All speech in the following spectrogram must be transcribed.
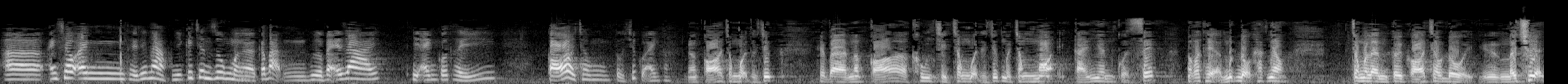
À, anh Châu anh thấy thế nào? Những cái chân dung mà các bạn vừa vẽ ra ấy thì anh có thấy có ở trong tổ chức của anh không? nó có ở trong mọi tổ chức thế và nó có không chỉ trong mọi tổ chức mà trong mọi cá nhân của sếp nó có thể ở mức độ khác nhau trong một lần tôi có trao đổi ừ, nói chuyện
